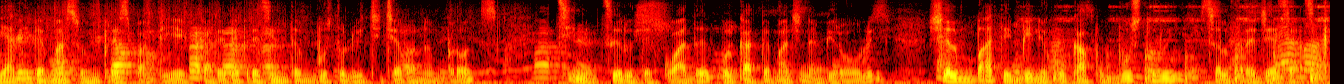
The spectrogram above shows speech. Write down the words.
ia de pe masă un prespapie care reprezintă bustul lui Ciceron în bronz, ține țârul de coadă, culcat pe marginea biroului, și îl bate bine cu capul bustului să-l frăgezească.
